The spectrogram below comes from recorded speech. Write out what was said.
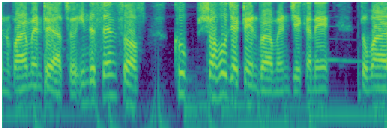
এনভায়রনমেন্টে আছো ইন দ্য সেন্স অফ খুব সহজ একটা এনভায়রনমেন্ট যেখানে তোমার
